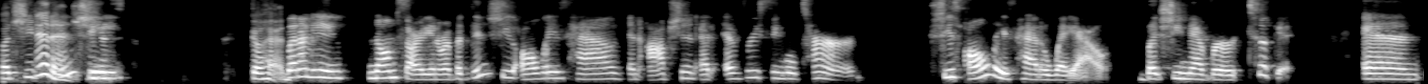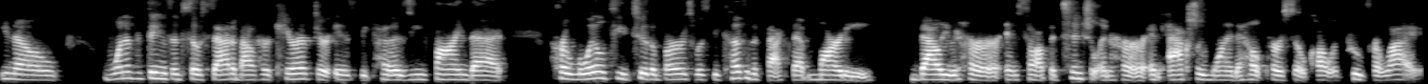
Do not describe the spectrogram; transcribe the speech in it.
But she didn't. She she- go ahead. But I mean, no, I'm sorry to interrupt, but didn't she always have an option at every single turn? She's always had a way out, but she never took it. And, you know, one of the things that's so sad about her character is because you find that her loyalty to the Byrdes was because of the fact that Marty valued her and saw potential in her and actually wanted to help her so called improve her life.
